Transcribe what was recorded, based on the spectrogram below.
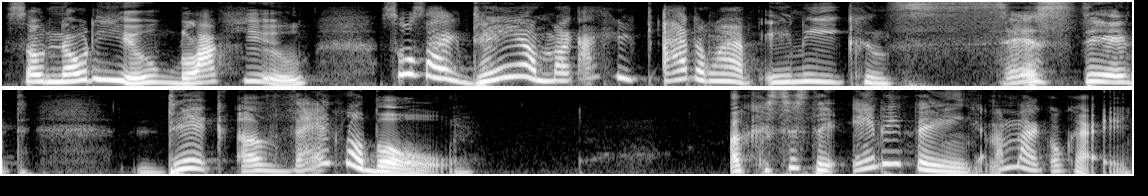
so no to you, block you. So it's like, damn, like I I don't have any consistent dick available, a consistent anything, and I'm like, okay,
